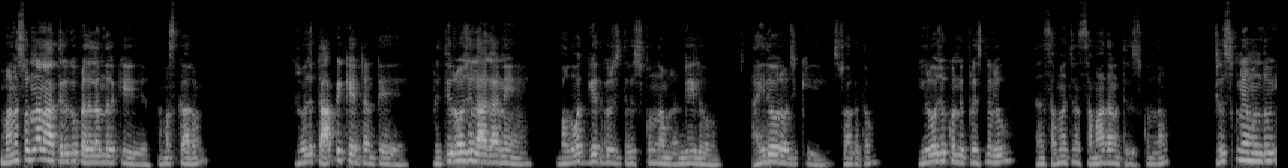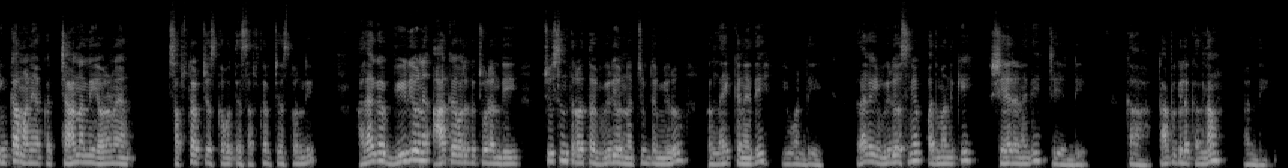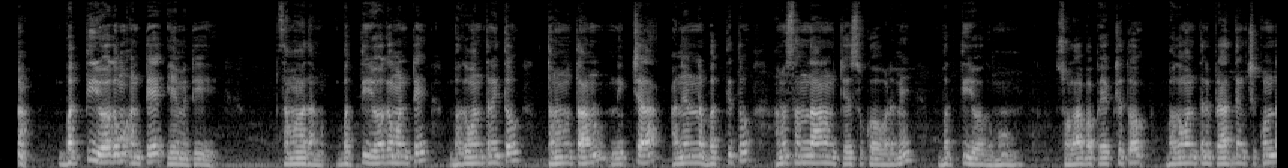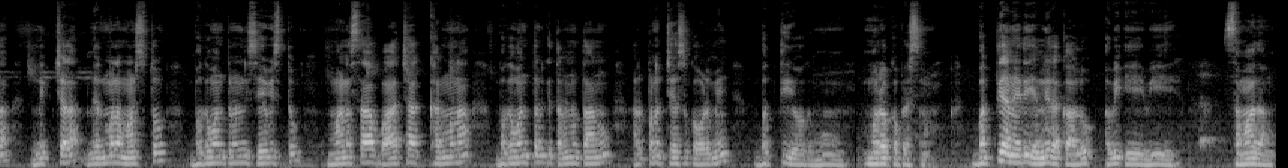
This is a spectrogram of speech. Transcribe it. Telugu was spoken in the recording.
మనసున్న నా తెలుగు ప్రజలందరికీ నమస్కారం. ఈరోజు టాపిక్ ఏంటంటే, ప్రతిరోజు లాగానే భగవద్గీత గురించి తెలుసుకుందాం రండిలో ఐదవ రోజుకి స్వాగతం. ఈరోజు కొన్ని ప్రశ్నలు, దానికి సంబంధించిన సమాధానం తెలుసుకుందాం. తెలుసుకునే ముందు ఇంకా మన యొక్క ఛానల్‌ని ఎవరైనా సబ్స్క్రైబ్ చేసుకోకపోతే సబ్స్క్రైబ్ చేసుకోండి. అలాగే వీడియోని ఆఖరి వరకు చూడండి. చూసిన తర్వాత వీడియో నచ్చుంటే మీరు ఒక లైక్ అనేది ఇవ్వండి. అలాగే ఈ వీడియోస్‌ని పది మందికి షేర్ అనేది చేయండి. ఇక టాపిక్‌లోకి వెళ్దాం రండి. భక్తి యోగము అంటే ఏమిటి? సమాధానం. భక్తి యోగం అంటే భగవంతునితో తనను తాను నిచ్చల అనన్న భక్తితో అనుసంధానం చేసుకోవడమే భక్తి యోగము. స్వలాభాపేక్షతో భగవంతుని ప్రార్థించకుండా నిచ్చల నిర్మల మనసుతో భగవంతుని సేవిస్తూ మనస వాచ కర్మన భగవంతునికి తనను తాను అర్పణ చేసుకోవడమే భక్తి యోగము. మరొక ప్రశ్న. భక్తి అనేది ఎన్ని రకాలు? అవి ఏవి? సమాధానం.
